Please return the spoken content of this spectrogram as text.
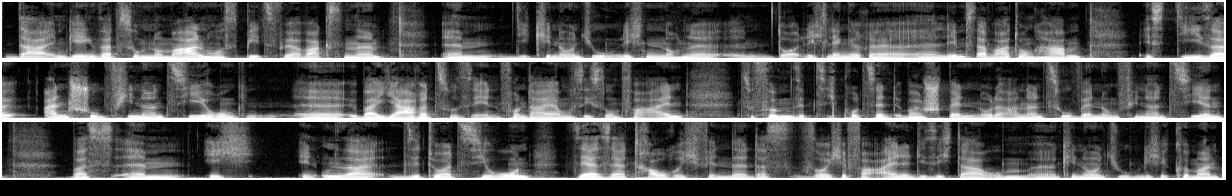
da im Gegensatz zum normalen Hospiz für Erwachsene ähm, die Kinder und Jugendlichen noch eine äh, deutlich längere äh, Lebenserwartung haben, ist dieser Anschubfinanzierung äh, über Jahre zu sehen. Von daher muss sich so ein Verein zu 75 Prozent über Spenden oder anderen Zuwendungen finanzieren, was ähm, ich in unserer Situation sehr, sehr traurig finde, dass solche Vereine, die sich da um äh, Kinder und Jugendliche kümmern,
